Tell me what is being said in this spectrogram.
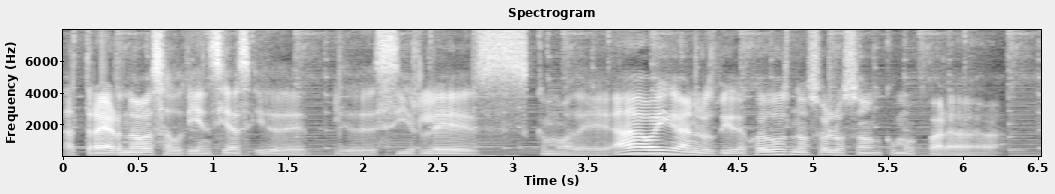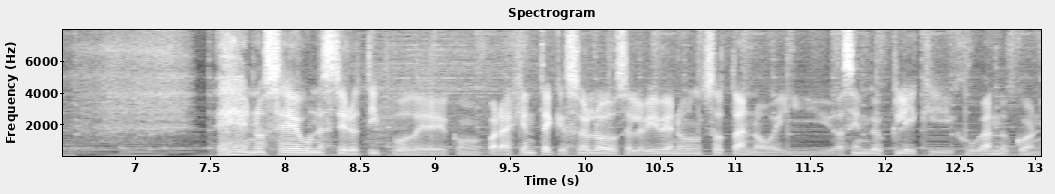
atraer nuevas audiencias y de, decirles como de, ah, oigan, los videojuegos no solo son como para, eh, no sé, un estereotipo de como para gente que solo se le vive en un sótano y haciendo clic y jugando con,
